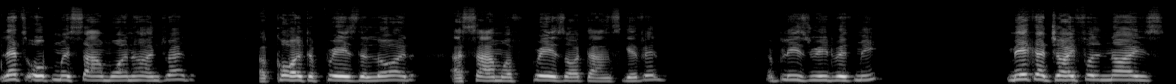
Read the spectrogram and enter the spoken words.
Let's open with Psalm 100, a call to praise the Lord, a psalm of praise or thanksgiving. And please read with me. Make a joyful noise,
